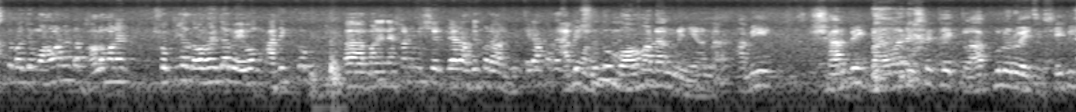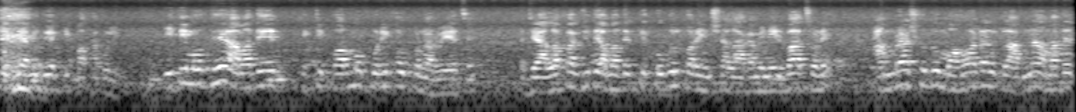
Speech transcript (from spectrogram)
আসতে পারে যে মহারান একটা ভালো মানের শক্তিশালী দল হয়ে যাবে এবং আধিক্য মানে ন্যাশনাল টিমের সেই প্লেয়ার আধিক্যটা আসবে এটা আপনাদের আমি? শুধু মহামাডান নিয়ে না আমি সার্বিক বাংলাদেশের যে ক্লাবগুলো রয়েছে সেই বিষয়ে আমি দু একটি কথা বলি। ইতিমধ্যে আমাদের একটি কর্ম পরিকল্পনা রয়েছে যে আল্লাপাক যদি আমাদেরকে কবুল করে ইনশাল্লাহ আগামী নির্বাচনে আমরা শুধু মহামাডান ক্লাব না, আমাদের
